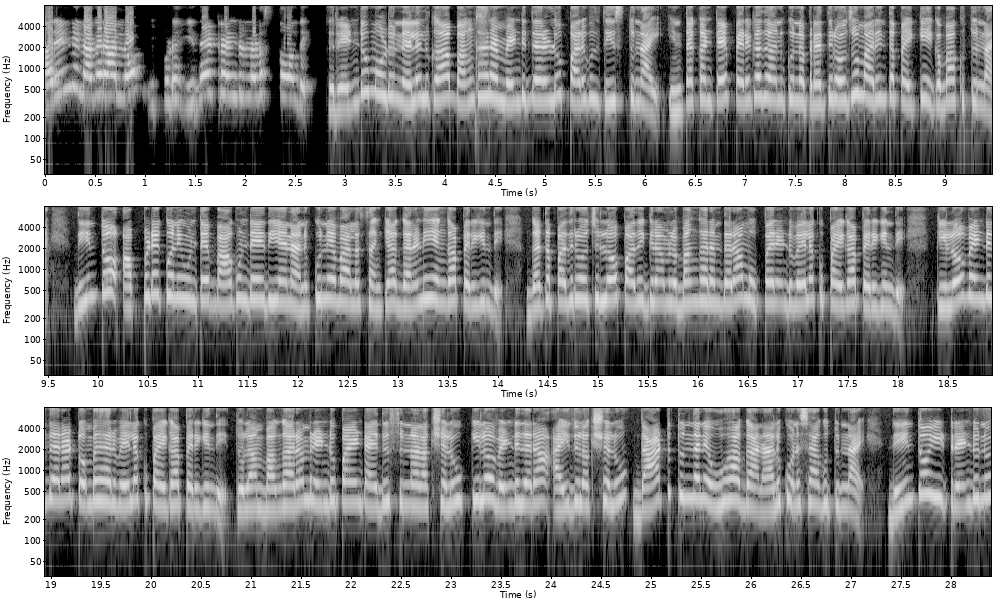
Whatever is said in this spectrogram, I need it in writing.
మరిన్ని నగరాల్లో ఇప్పుడు ఇదే ట్రెండ్ నడుస్తోంది. రెండు మూడు నెలలుగా బంగారం వెండి ధరలు పరుగులు తీస్తున్నాయి. ఇంతకంటే పెరగదు అనుకున్న ప్రతిరోజు మరింత పైకి ఎగబాకుతున్నాయి. దీంతో అప్పుడే కొని ఉంటే బాగుండేది అని అనుకునే వాళ్ళ సంఖ్య గణనీయంగా పెరిగింది. గత పది రోజుల్లో పది గ్రాముల బంగారం ధర ముప్పై రెండు వేలకు పైగా పెరిగింది. కిలో వెండి ధర తొంభై ఆరు వేలకు పైగా పెరిగింది. తులం బంగారం రెండు పాయింట్ ఐదు సున్నా లక్షలు కిలో వెండి ధర ఐదు లక్షలు దాటుతుందనే ఊహాగానాలు కొనసాగుతున్నాయి. దీంతో ఈ ట్రెండ్ను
